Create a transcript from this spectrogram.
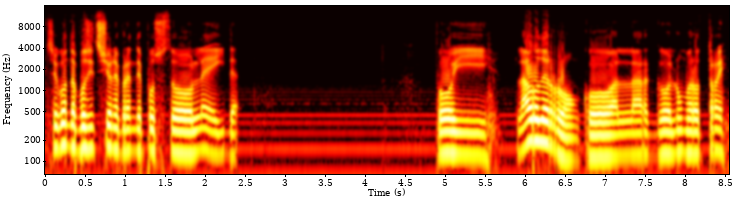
Seconda posizione prende posto Leida. Poi Lauro del Ronco al largo il numero 3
